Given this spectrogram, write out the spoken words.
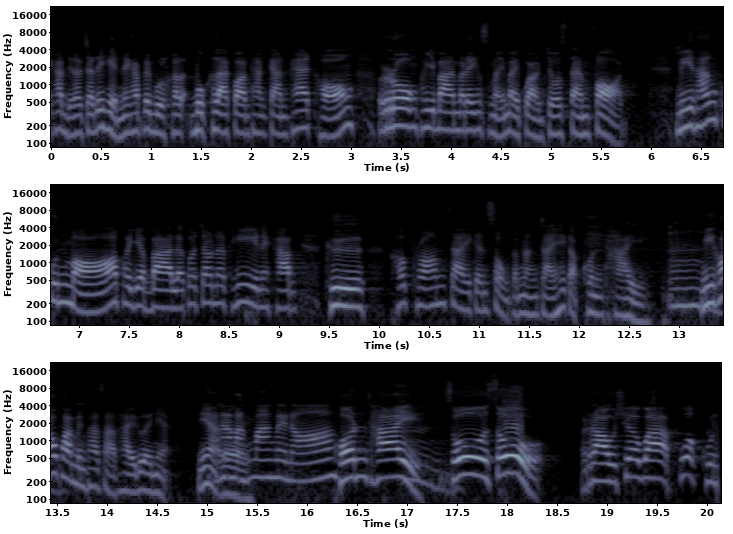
นะครับ เดี๋ยวเราจะได้เห็นนะครับ เป็นบุคลาบุคลากรทางการแพทย์ของโรงพยาบาลมะเร็งสมัยใหม่กวางโจวสแตมฟอร์ดมีทั้งคุณหมอพยาบาลแล้วก็เจ้าหน้าที่นะครับ คือเขาพร้อมใจกันส่งกำลังใจให้กับคนไทยมีข้อความเป็นภาษาไทยด้วยเนี่ยเนี่ยเลน่ายรักมากเลยเนาะ คนไทยสู้สู้เราเชื่อว่าพวกคุณ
